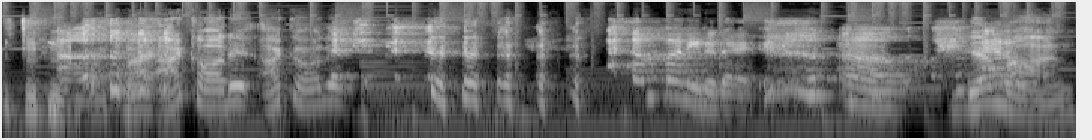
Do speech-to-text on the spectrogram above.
I, I, caught it. I caught it. I'm funny today. Um, yeah, man.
